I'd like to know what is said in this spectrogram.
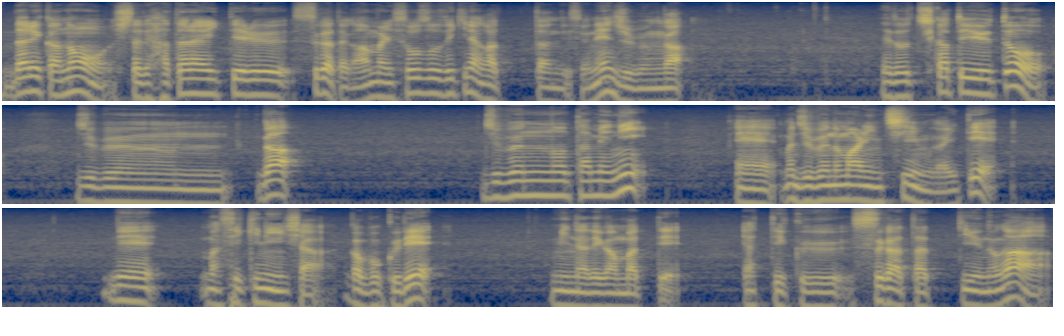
誰かの下で働いてる姿があんまり想像できなかったんですよね自分が。でどっちかというと自分が自分のために、えーまあ、自分の周りにチームがいてで、まあ、責任者が僕でみんなで頑張ってやっていく姿っていうのが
